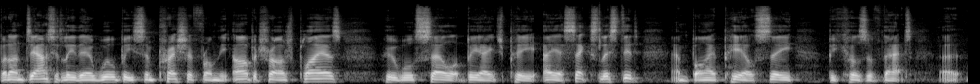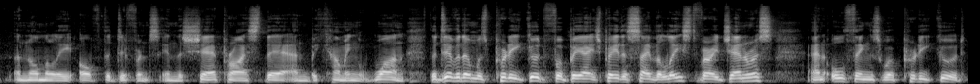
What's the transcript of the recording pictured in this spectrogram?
But undoubtedly, there will be some pressure from the arbitrage players who will sell BHP ASX listed and buy PLC because of that uh, anomaly of the difference in the share price there and becoming one. The dividend was pretty good for BHP to say the least, very generous, and all things were pretty good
